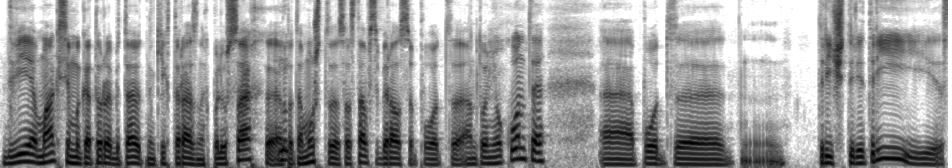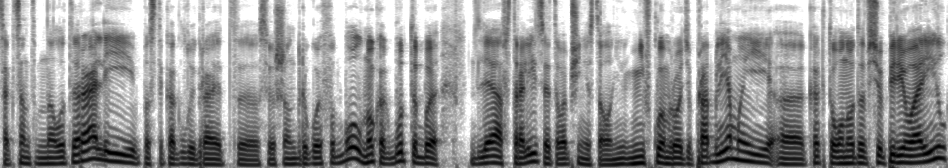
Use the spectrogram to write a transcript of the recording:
две максимы, которые обитают на каких-то разных полюсах, ну, потому что состав собирался под Антонио Конте, под 3-4-3 и с акцентом на латерали. Постекоглу играет э, совершенно другой футбол, но как будто бы для австралийца это вообще не стало ни, ни в коем роде проблемой. Э, как-то он это все переварил,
